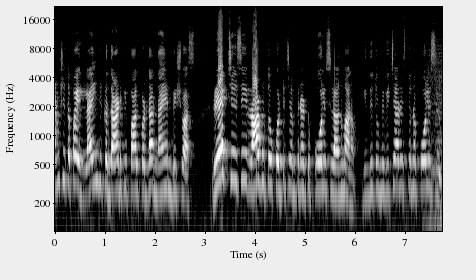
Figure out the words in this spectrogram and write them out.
అంశితపై లైంగిక దాడికి పాల్పడ్డ నయన్ బిశ్వాస్. రేప్ చేసి రాడ్డుతో కొట్టి చంపినట్టు పోలీసుల అనుమానం. నిందితుడిని విచారిస్తున్న పోలీసులు.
